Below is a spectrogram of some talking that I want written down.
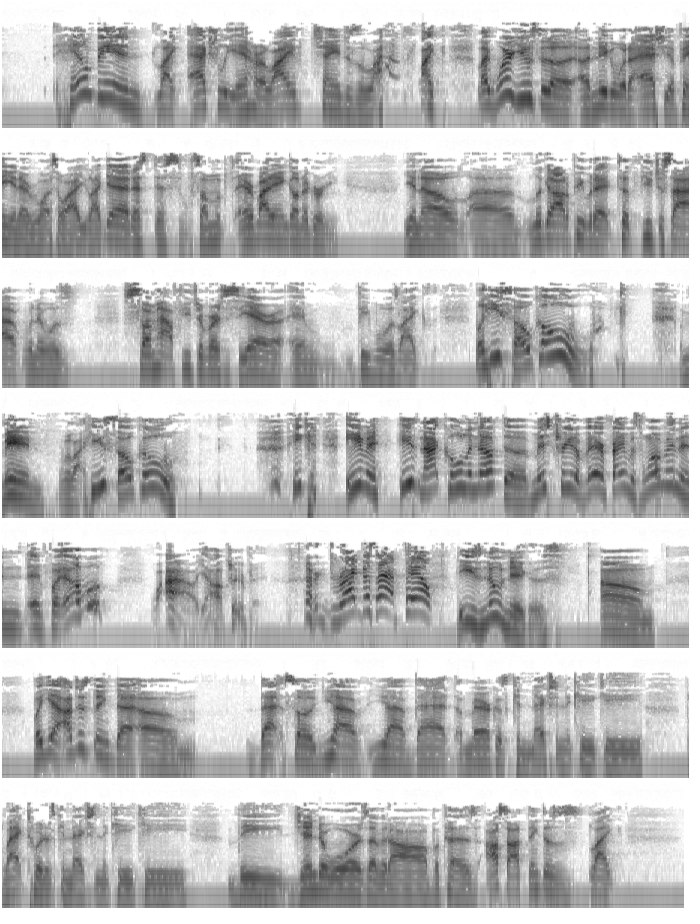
him being like actually in her life changes a lot. like, like we're used to a, a nigga with an ashy opinion every once in a while. You like, yeah, that's, that's some, everybody ain't gonna agree. You know, uh, look at all the people that took future side when it was somehow future versus Ciara and people was like, but he's so cool. Men were like, he's so cool. He can, even, he's not cool enough to mistreat a very famous woman and, and forever. Wow, y'all tripping right? That's how it felt. these new niggas um but yeah i just think that um that so you have you have that america's connection to keke black twitter's connection to keke the gender wars of it all because also i think this is like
